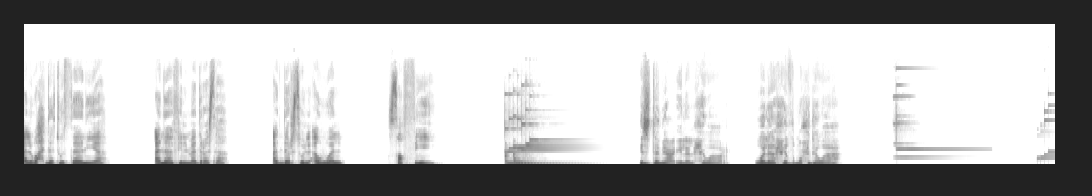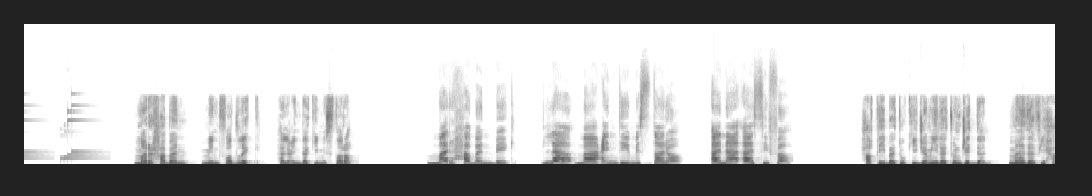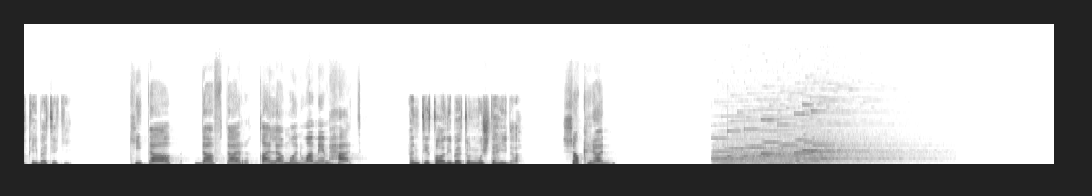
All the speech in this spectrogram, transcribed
الوحدة الثانية. أنا في المدرسة. الدرس الأول. صفي. استمع إلى الحوار. ولاحظ محتواه. مرحبا من فضلك. هل عندك مسطرة؟ مرحبا بك. لا ما عندي مسطرة. أنا آسفة. حقيبتك جميلة جدا. ماذا في حقيبتك؟ كتاب دفتر قلم وممحات. أنت طالبة مجتهدة. شكرا.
